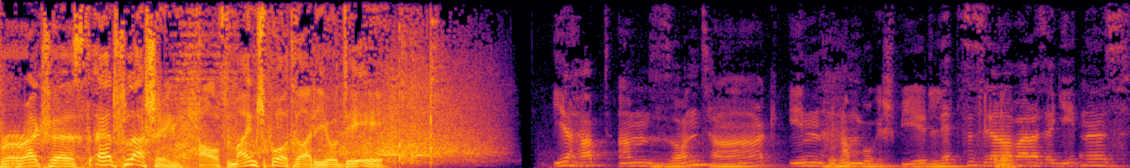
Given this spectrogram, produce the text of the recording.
Breakfast at Flushing auf meinsportradio.de. Ihr habt am Sonntag in mhm. Hamburg gespielt. Letztes Jahr genau. war das Ergebnis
